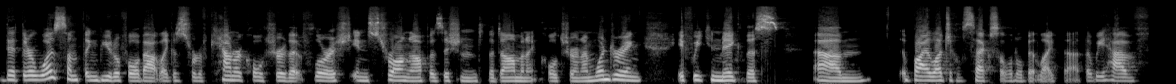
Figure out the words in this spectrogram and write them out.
that there was something beautiful about like a sort of counterculture that flourished in strong opposition to the dominant culture. And I'm wondering if we can make this um, biological sex a little bit like that. That we have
